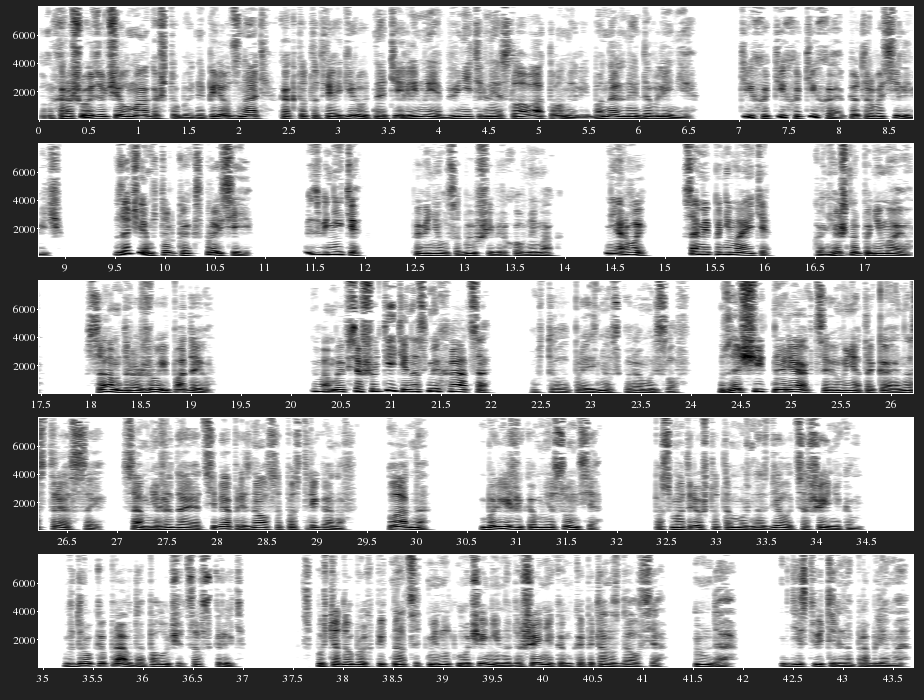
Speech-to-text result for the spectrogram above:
Он хорошо изучил мага, чтобы наперед знать, как тот отреагирует на те или иные обвинительные слова, тон или банальное давление. «Тихо, тихо, тихо, Петр Васильевич. Зачем столько экспрессии?» «Извините», — повинился бывший верховный маг. «Нервы, сами понимаете». «Конечно, понимаю. Сам дрожу и падаю». «Вам бы все шутить и насмехаться», — устало произнес Коромыслов. «Защитная реакция у меня такая на стрессы», — сам не ожидая от себя, признался Постриганов. «Ладно, ближе ко мне сунься. Посмотрю, что там можно сделать с ошейником. Вдруг и правда получится вскрыть». Спустя добрых пятнадцать минут мучений над ошейником капитан сдался. Да, действительно проблема.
